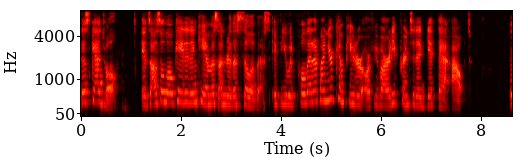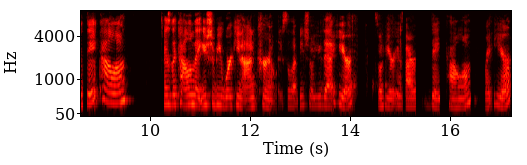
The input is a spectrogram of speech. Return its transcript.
The schedule. It's also located in Canvas under the syllabus. If you would pull that up on your computer or if you've already printed it, get that out. The date column is the column that you should be working on currently. So let me show you that here. So here is our date column right here.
